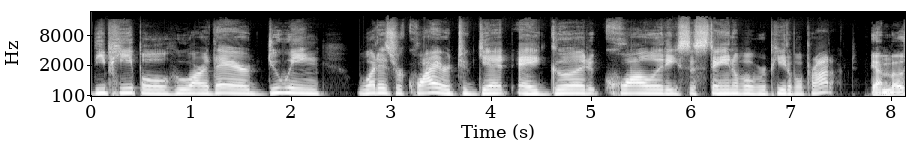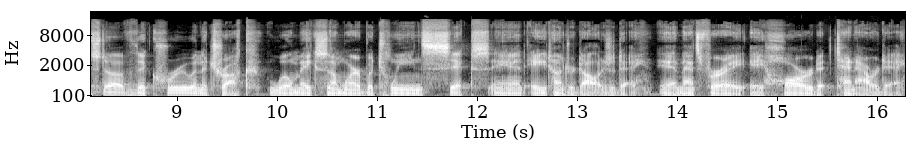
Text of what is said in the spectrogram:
the people who are there doing what is required to get a good quality, sustainable, repeatable product. Yeah, most of the crew in the truck will make somewhere between six and eight hundred dollars a day, and that's for a, a hard ten hour day.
